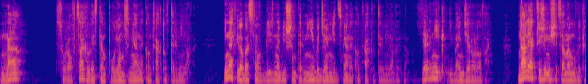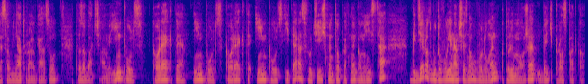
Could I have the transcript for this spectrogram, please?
na surowcach występują zmiany kontraktów terminowych. I na chwilę obecną w bli- najbliższym terminie będziemy mieć zmianę kontraktów terminowych na październik i będzie rolowanie. No ale jak przyjrzymy się samemu wykresowi natural gazu, to zobaczcie, mamy impuls, korektę, impuls, korektę, impuls i teraz wróciliśmy do pewnego miejsca, gdzie rozbudowuje nam się znowu wolumen, który może być prospadkowy.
